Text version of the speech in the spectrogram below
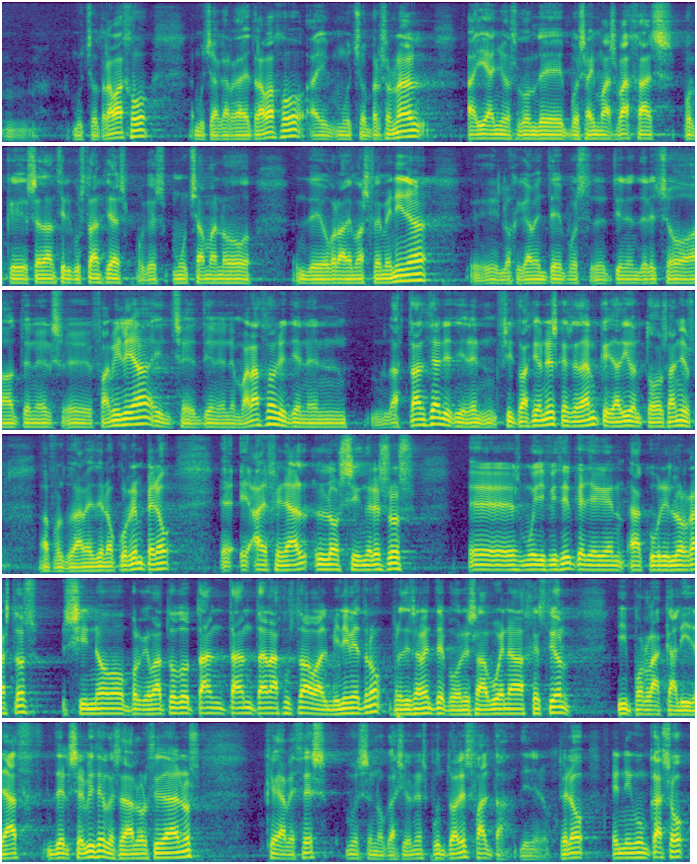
mucho trabajo, mucha carga de trabajo, hay mucho personal, hay años donde pues hay más bajas porque se dan circunstancias, porque es mucha mano de obra además femenina, y, lógicamente pues eh, tienen derecho a tener eh, familia y se tienen embarazos y tienen lactancias y tienen situaciones que se dan, que ya digo, en todos los años afortunadamente no ocurren, pero eh, al final los ingresos es muy difícil que lleguen a cubrir los gastos, sino porque va todo tan, tan, tan ajustado al milímetro, precisamente por esa buena gestión y por la calidad del servicio que se da a los ciudadanos, que a veces, pues en ocasiones puntuales, falta dinero. Pero en ningún caso,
